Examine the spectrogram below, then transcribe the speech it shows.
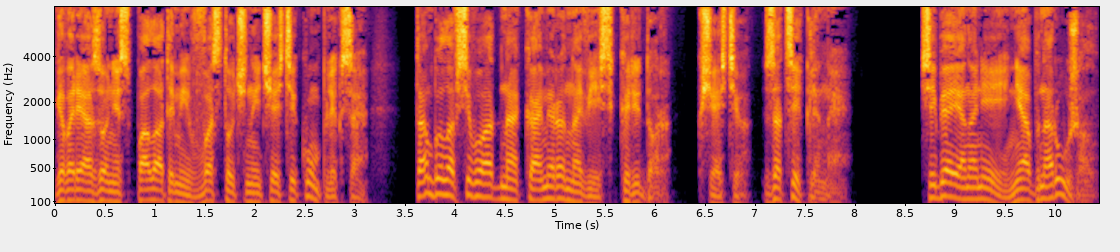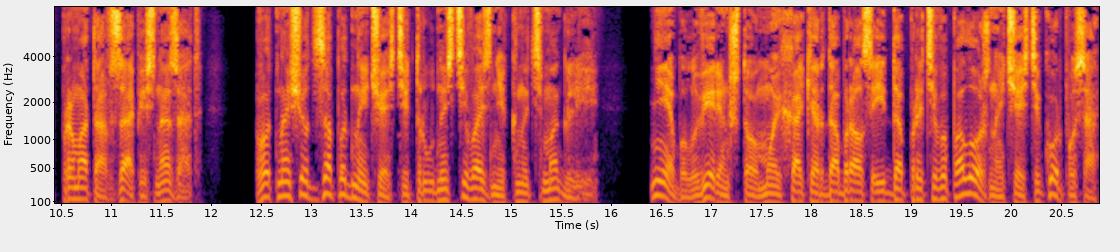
Говоря о зоне с палатами в восточной части комплекса, там была всего одна камера на весь коридор, к счастью, зацикленная. Себя я на ней не обнаружил, промотав запись назад. Вот насчет западной части трудности возникнуть могли. Не был уверен, что мой хакер добрался и до противоположной части корпуса,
